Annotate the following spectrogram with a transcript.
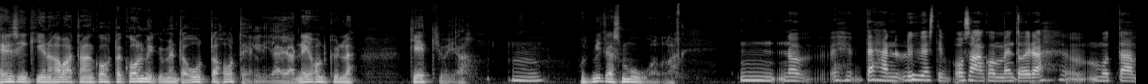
Helsinkiin avataan kohta 30 uutta hotellia ja ne on kyllä ketjuja. Mm. Mutta mitäs muualla? No tähän lyhyesti osaan kommentoida, mutta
